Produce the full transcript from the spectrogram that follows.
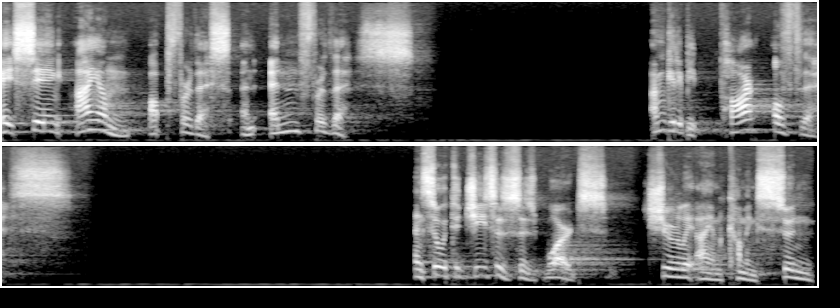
It's saying, I am up for this and in for this. I'm going to be part of this. And so, to Jesus' words, surely I am coming soon,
